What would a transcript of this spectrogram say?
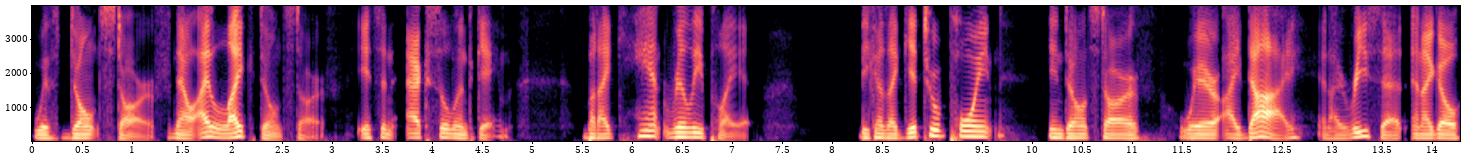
with Don't Starve. Now, I like Don't Starve, it's an excellent game, but I can't really play it because I get to a point in Don't Starve where I die and I reset and I go,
